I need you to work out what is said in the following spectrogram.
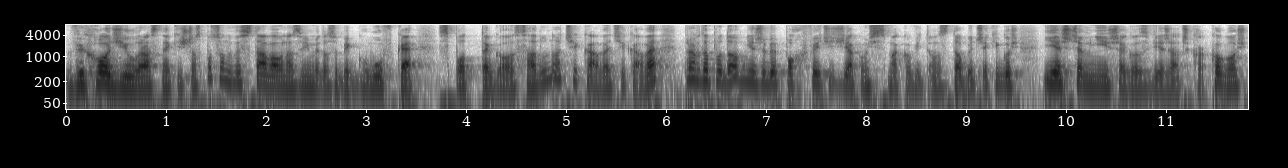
wychodził raz na jakiś czas, po co on wystawał, nazwijmy to sobie główkę spod tego osadu? No ciekawe, ciekawe. Prawdopodobnie, żeby pochwycić jakąś smakowitą zdobycz, jakiegoś jeszcze mniejszego zwierzaczka, kogoś,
